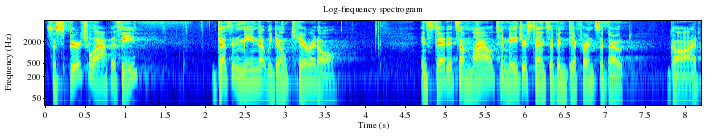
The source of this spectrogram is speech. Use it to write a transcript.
So, spiritual apathy doesn't mean that we don't care at all. Instead, it's a mild to major sense of indifference about God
